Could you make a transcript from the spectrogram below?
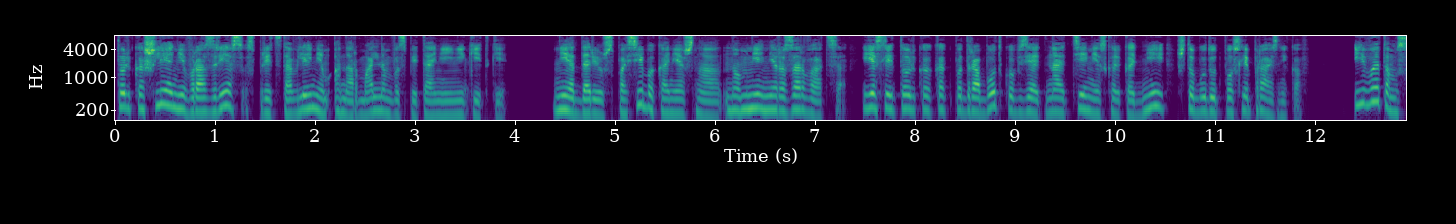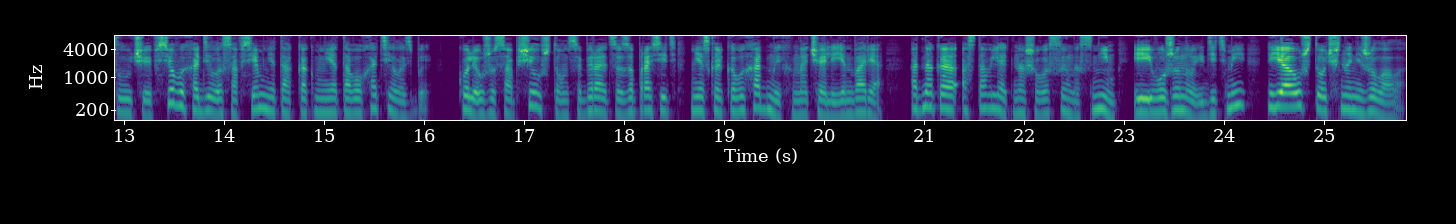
только шли они вразрез с представлением о нормальном воспитании Никитки. Нет, Дарюш, спасибо, конечно, но мне не разорваться, если только как подработку взять на те несколько дней, что будут после праздников. И в этом случае все выходило совсем не так, как мне того хотелось бы. Коля уже сообщил, что он собирается запросить несколько выходных в начале января, однако оставлять нашего сына с ним и его женой и детьми я уж точно не желала.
